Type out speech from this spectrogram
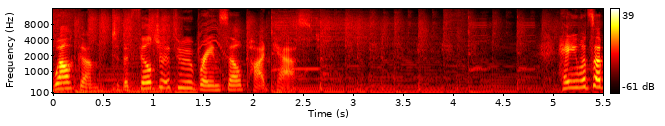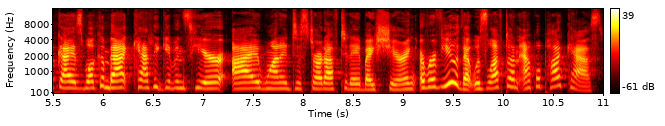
Welcome to the Filter Through a Brain Cell podcast. Hey, what's up, guys? Welcome back. Kathy Gibbens here. I wanted to start off today by sharing a review that was left on Apple Podcast.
